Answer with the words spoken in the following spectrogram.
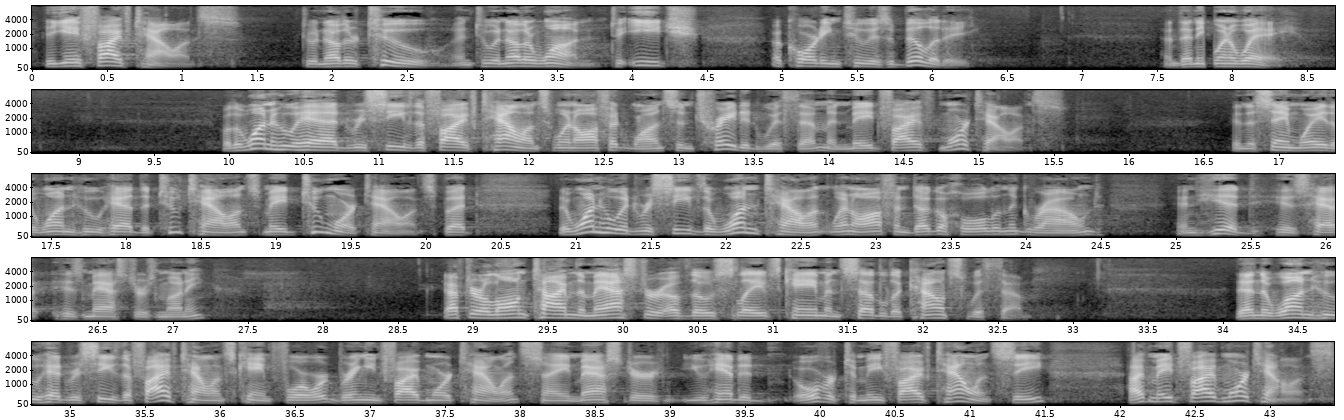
he gave five talents, to another two, and to another one, to each according to his ability. And then he went away. Well, the one who had received the five talents went off at once and traded with them and made five more talents. In the same way, the one who had the two talents made two more talents. But the one who had received the one talent went off and dug a hole in the ground and hid his, ha- his master's money. After a long time, the master of those slaves came and settled accounts with them. Then the one who had received the five talents came forward, bringing five more talents, saying, Master, you handed over to me five talents. See, I've made five more talents.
